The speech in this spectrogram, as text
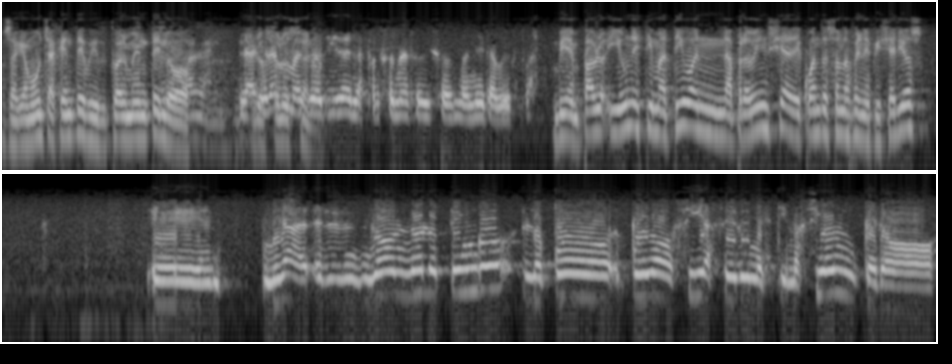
O sea que mucha gente virtualmente lo, La lo gran soluciona. mayoría de las personas lo hizo de manera virtual. Bien, Pablo, ¿y un estimativo en la provincia de cuántos son los beneficiarios? Eh, mira, no, no lo tengo, lo puedo, puedo sí hacer una estimación, pero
